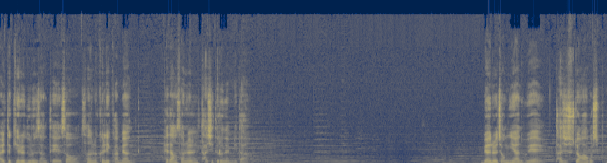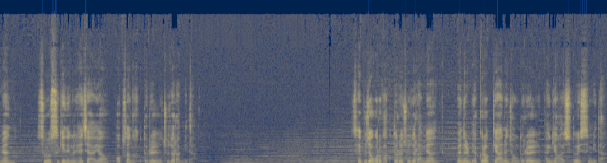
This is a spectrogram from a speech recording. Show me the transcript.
Alt키를 누른 상태에서 선을 클릭하면 해당 선을 다시 드러냅니다. 면을 정리한 후에 다시 수정하고 싶으면 스무스 기능을 해제하여 법선 각도를 조절합니다. 세부적으로 각도를 조절하면 면을 매끄럽게 하는 정도를 변경할 수도 있습니다.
